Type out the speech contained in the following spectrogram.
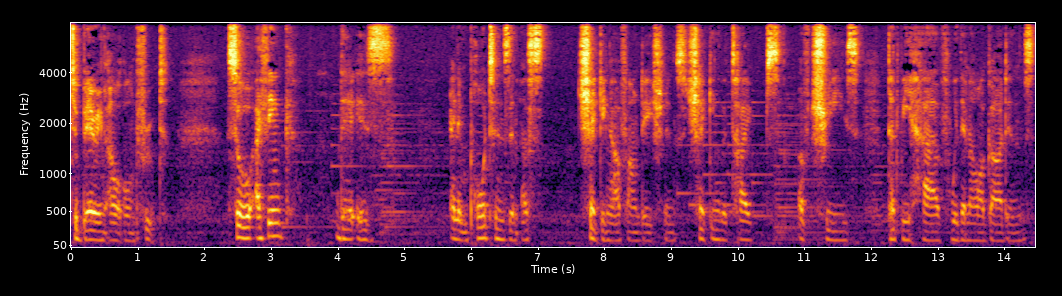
to bearing our own fruit. So i think there is an importance in us checking our foundations checking the types of trees that we have within our gardens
